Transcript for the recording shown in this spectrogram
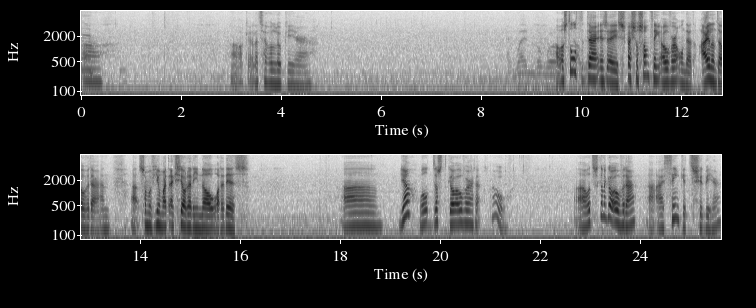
Uh, okay, let's have a look here. And when the world I was told that there is a special something over on that island over there, and uh, some of you might actually already know what it is. Um, yeah, we'll just go over there. Oh. Uh, we're just gonna go over there. Uh, I think it should be here.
